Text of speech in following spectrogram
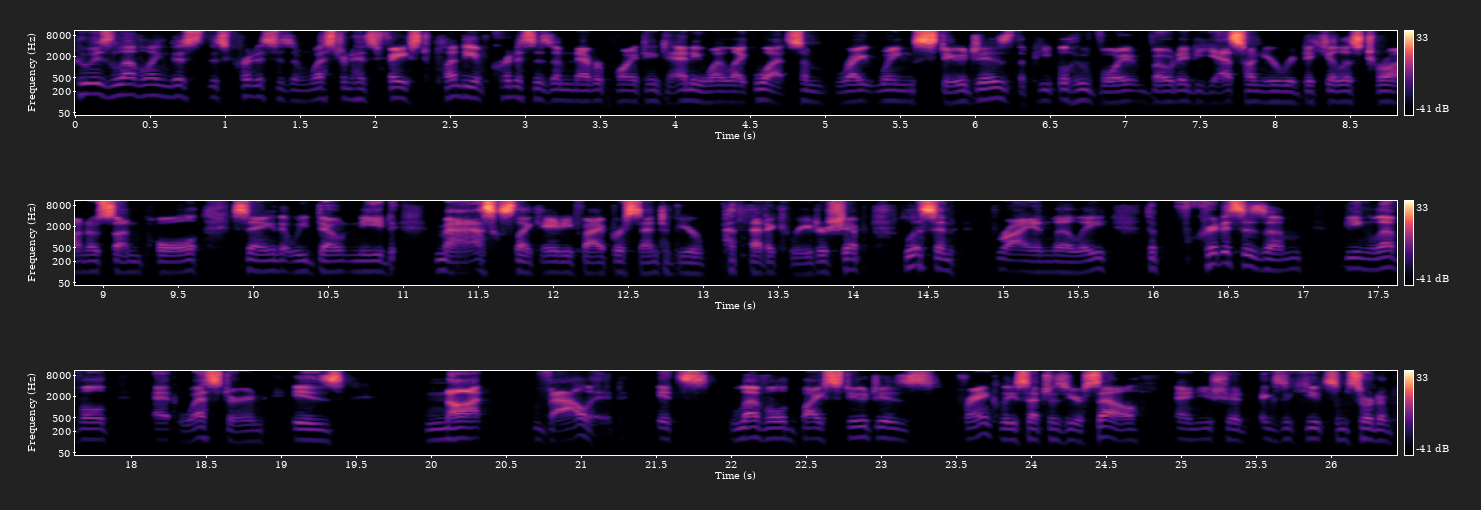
who is leveling this this criticism western has faced plenty of criticism never pointing to anyone like what some right-wing stooges the people who vo- voted yes on your ridiculous toronto sun poll saying that we don't need masks like 85% of your pathetic readership listen brian lilley the criticism being leveled at Western is not valid. It's leveled by stooges, frankly, such as yourself, and you should execute some sort of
